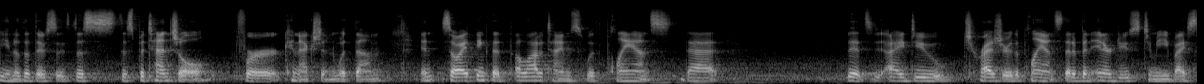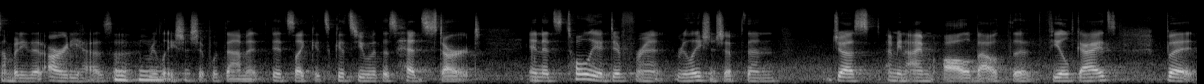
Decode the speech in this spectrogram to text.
you know that there's this this potential for connection with them and so i think that a lot of times with plants that that I do treasure the plants that have been introduced to me by somebody that already has a Mm-hmm. relationship with them. It, it's like it gets you with this head start, and it's totally a different relationship than just. I mean, I'm all about the field guides, but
